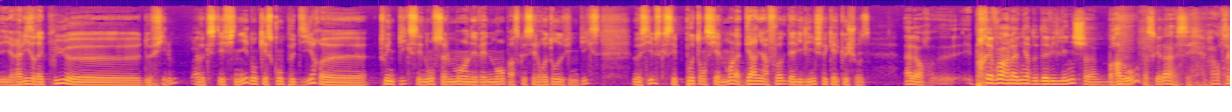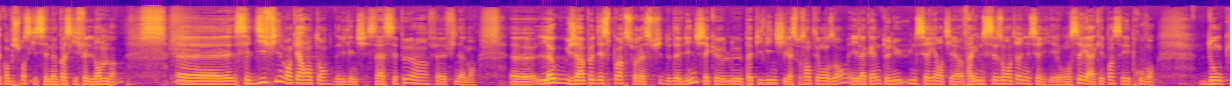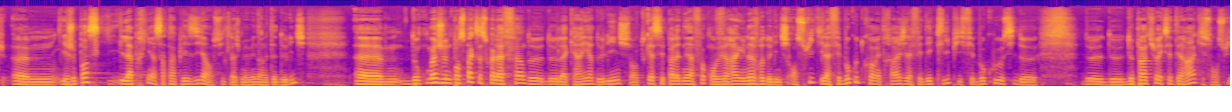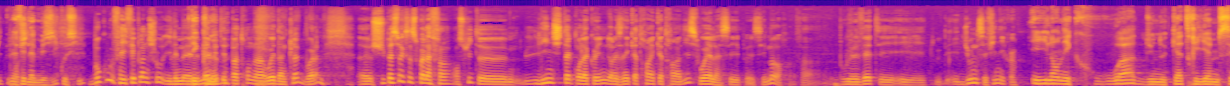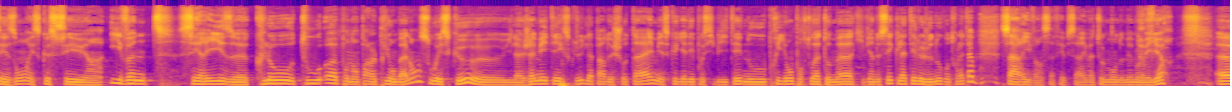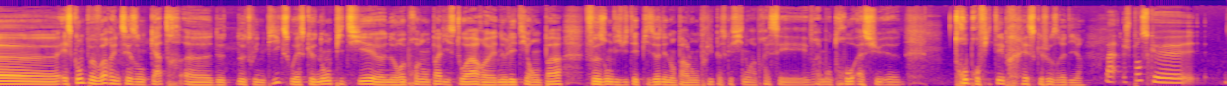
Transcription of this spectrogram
il réaliserait plus euh, de films, euh, que c'était fini. Donc, est-ce qu'on peut dire euh, Twin Peaks, c'est non seulement un événement parce que c'est le retour de Twin Peaks, mais aussi parce que c'est potentiellement la dernière fois que David Lynch fait quelque chose Alors, euh, prévoir l'avenir de David Lynch, euh, bravo, parce que là, c'est vraiment très compliqué. Je pense qu'il sait même pas ce qu'il fait le lendemain. Euh, c'est 10 films en 40 ans, David Lynch. C'est assez peu, hein, finalement. Euh, là où j'ai un peu d'espoir sur la suite de David Lynch, c'est que le papy Lynch, il a 71 ans et il a quand même tenu une série entière, enfin une saison entière d'une série. Et on sait à quel point c'est éprouvant. Donc, euh, et je pense qu'il a pris un certain plaisir. Ensuite, là, je me mets dans la tête de Lynch. Euh, donc moi je ne pense pas que ce soit la fin de, de la carrière de Lynch. En tout cas, c'est pas la dernière fois qu'on verra une œuvre de Lynch. Ensuite, il a fait beaucoup de courts métrages, il a fait des clips, il fait beaucoup aussi de de, de, de peintures, etc. qui sont ensuite. Il a fait de la musique aussi. Beaucoup. Enfin, il fait plein de choses. Il, a même clubs. été le patron d'un ouais, d'un club, voilà. Euh, je suis pas sûr que ce soit la fin. Ensuite, euh, Lynch tel qu'on l'a connu dans les années 80 et 90, ouais là c'est mort. Enfin, Blue Velvet et, et, et Dune, c'est fini quoi. Et il en est quoi d'une quatrième saison? Est-ce que c'est un event series euh, tout hop, on n'en parle plus en balance Ou est-ce que euh, il a jamais été exclu de la part de Showtime? Est-ce qu'il y a des possibilités? Nous prions pour toi, Thomas, qui vient de s'éclater le genou contre la table. Ça arrive, hein, ça, fait, ça arrive à tout le monde, même au meilleur. Euh, est-ce qu'on peut voir une saison 4 euh, de, de Twin Peaks Ou est-ce que non, pitié, euh, ne reprenons pas l'histoire euh, et ne l'étirons pas Faisons 18 épisodes et n'en parlons plus, parce que sinon, après, c'est vraiment trop assu- euh, trop profiter presque, j'oserais dire. Bah, je pense que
